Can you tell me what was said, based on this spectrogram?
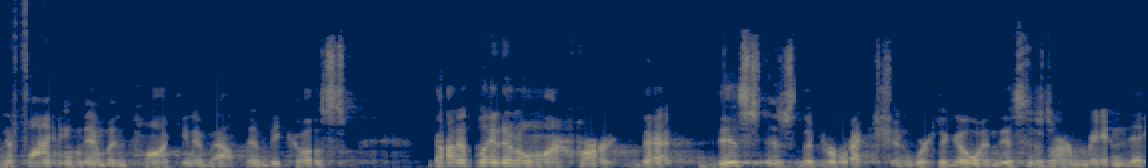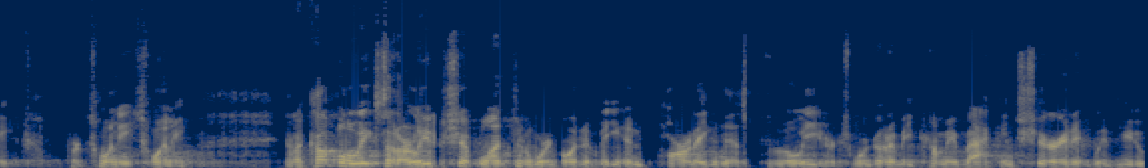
defining them and talking about them because God has laid it on my heart that this is the direction we're to go in. This is our mandate for 2020. In a couple of weeks at our leadership luncheon, we're going to be imparting this to the leaders. We're going to be coming back and sharing it with you.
